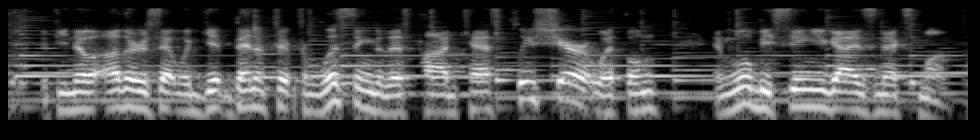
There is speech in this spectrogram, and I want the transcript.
If you know others that would get benefit from listening to this podcast, please share it with them, and we'll be seeing you guys next month.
